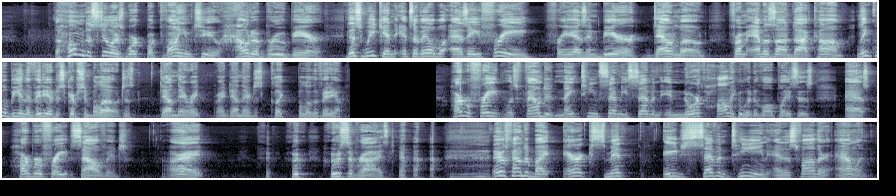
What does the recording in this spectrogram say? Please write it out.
the Home Distillers Workbook Volume 2 How to Brew Beer. This weekend, it's available as a free, free as in beer, download from Amazon.com. Link will be in the video description below, just down there, right, right down there. Just click below the video. Harbor Freight was founded in 1977 in North Hollywood, of all places, as Harbor Freight Salvage. All right. Who's surprised? it was founded by Eric Smith, age 17, and his father, Alan.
